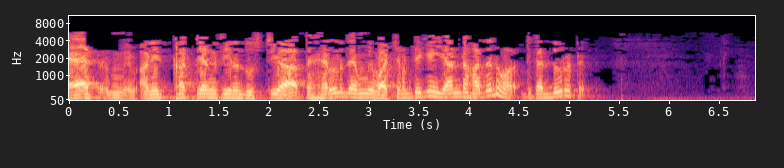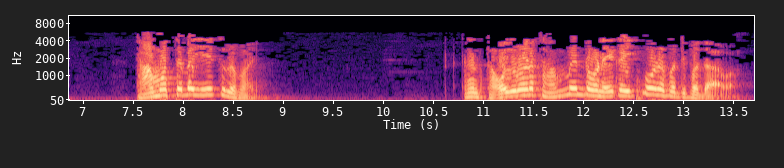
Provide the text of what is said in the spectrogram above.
ඈත් අනිත් කට්ටියන්ගේ තියෙන දෘෂ්ටිය අතහැරලා දැන් මේ වචන ටිකෙන් යන්න හදනවා ටිකක් දුරට. තාමත් හැබැයි ඒ තුලමයි. එහෙනම් තවදුරටත් හම්බෙන්න ඕනේ ඒක ඉක්මවන ප්‍රතිපදාවක්.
